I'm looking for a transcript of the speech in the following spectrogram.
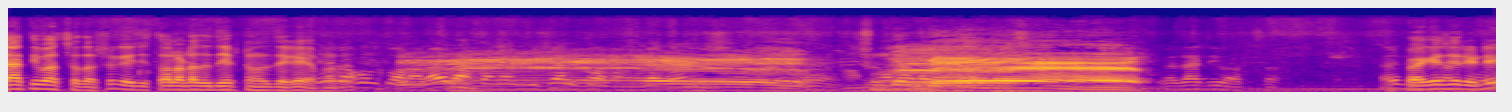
জাতি বাচ্চা দর্শক, এই যে তলাটা যদি একটু দেখো সুন্দর জাতি বাচ্চা প্যাকেজের এটি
